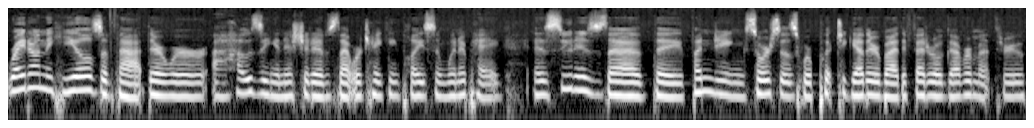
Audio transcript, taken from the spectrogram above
Right on the heels of that, there were uh, housing initiatives that were taking place in Winnipeg. As soon as uh, the funding sources were put together by the federal government through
